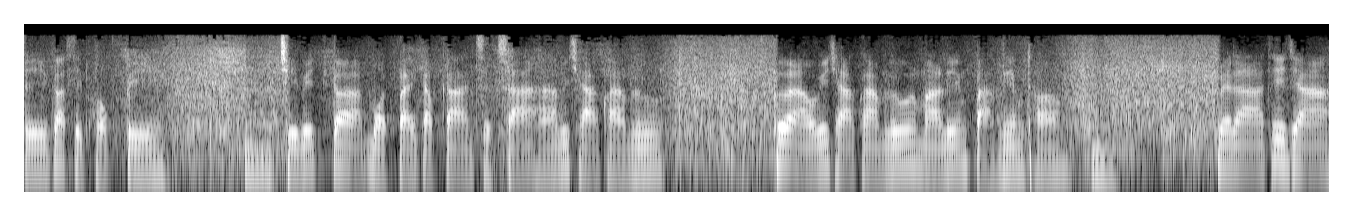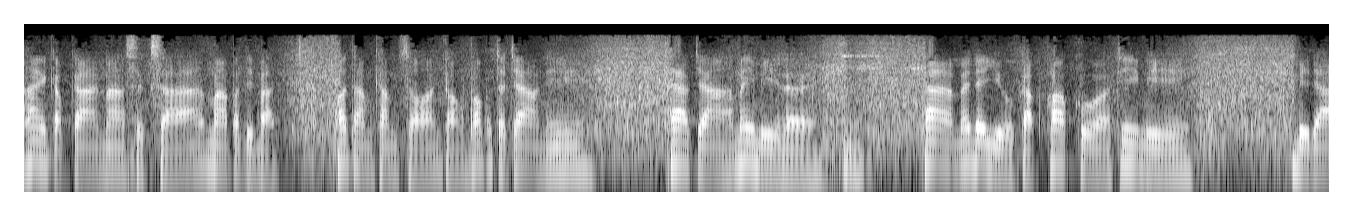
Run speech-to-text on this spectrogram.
ตรีก็สิบหกปี ชีวิตก็หมดไปกับการศึกษาหาวิชาความรู้ เพื่อเอาวิชาความรู้มาเลี้ยงปากเลี้ยงท้อง เวลาที่จะให้กับการมาศึกษามาปฏิบัติ พระธรรมคำสอนของพระพุทธเจ้านี้ แทบจะไม่มีเลย ถ้าไม่ได้อยู่กับครอบครัวที่มีบิดา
